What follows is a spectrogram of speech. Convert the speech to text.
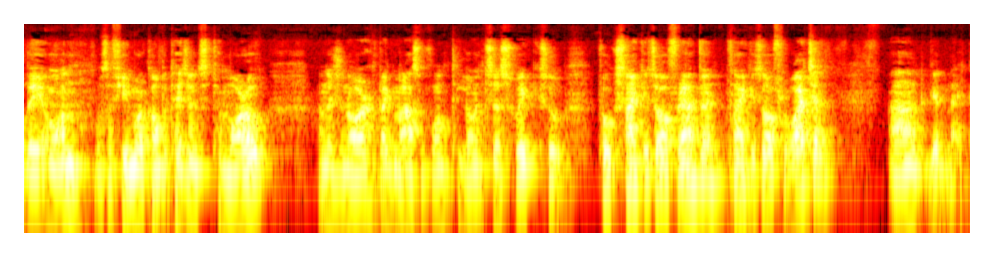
be on with a few more competitions tomorrow and there's another big massive one to launch this week. So folks thank you all for entering, thank you all for watching and good night.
